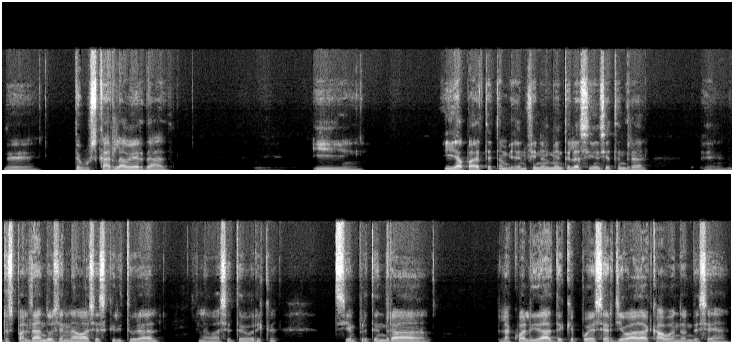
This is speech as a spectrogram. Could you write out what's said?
de, buscar la verdad. Y, aparte también, finalmente, la ciencia tendrá, eh, respaldándose en la base escritural, en la base teórica, siempre tendrá la cualidad de que puede ser llevada a cabo en donde sea.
